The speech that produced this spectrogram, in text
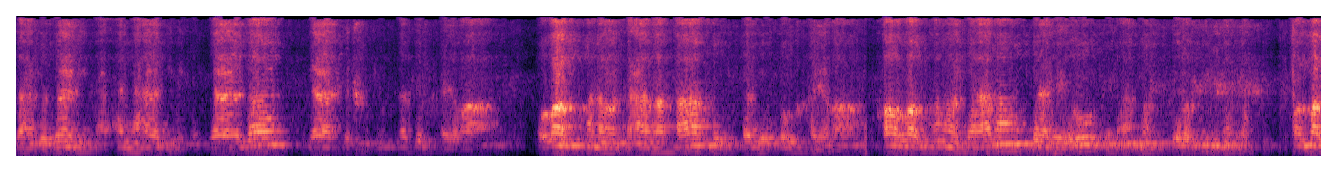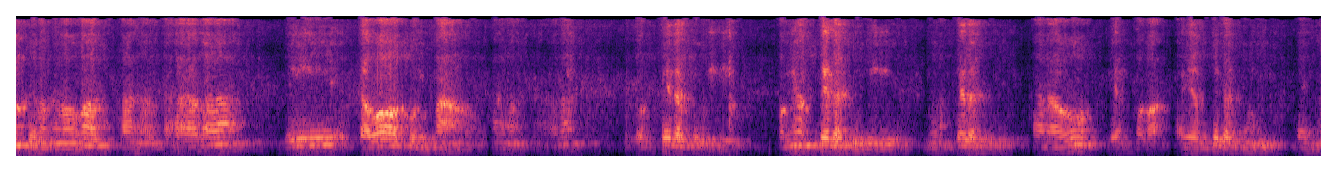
بعد ذلك أن هذه العبادة داخل جملة الخيرات. الله سبحانه وتعالى قال فاستبقوا الخيرات. قال الله سبحانه وتعالى سارعوا إلى مغفرة من الله والمغفرة من الله سبحانه وتعالى بالتواصل معه سبحانه وتعالى والصلة به ومن الصلة به من الصلة به أنه ينطلع أي صلة بين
